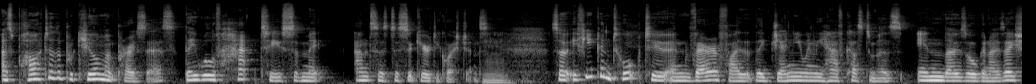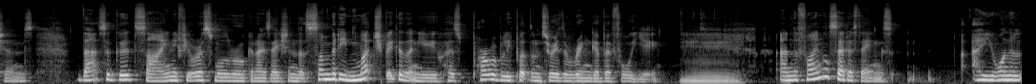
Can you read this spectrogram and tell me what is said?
as part of the procurement process, they will have had to submit answers to security questions. Hmm. So, if you can talk to and verify that they genuinely have customers in those organizations, that's a good sign if you're a smaller organization that somebody much bigger than you has probably put them through the ringer before you. Hmm. And the final set of things Uh, you want to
